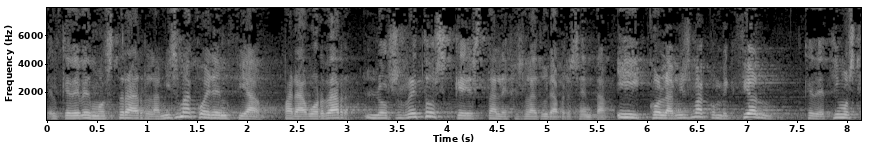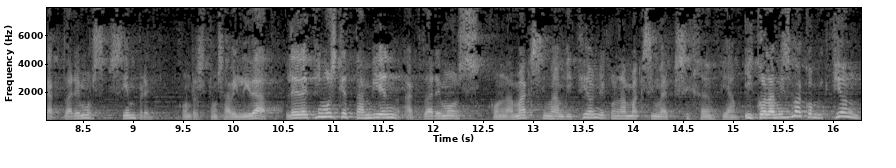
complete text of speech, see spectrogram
el que debe mostrar la misma coherencia para abordar los retos que esta legislatura presenta. Y con la misma convicción que decimos que actuaremos siempre con responsabilidad. Le decimos que también actuaremos con la máxima ambición y con la máxima exigencia. Y con la misma convicción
